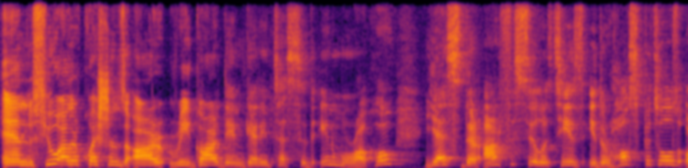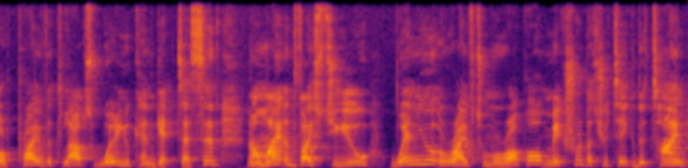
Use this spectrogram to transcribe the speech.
And a few other questions are regarding getting tested in Morocco. Yes, there are facilities, either hospitals or private labs where you can get tested. Now, my advice to you, when you arrive to Morocco, make sure that you take the time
